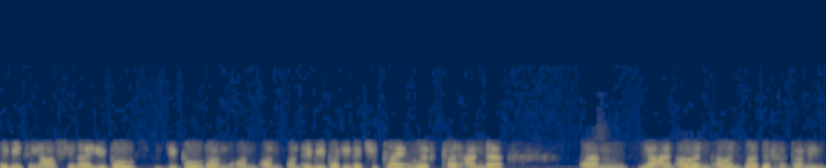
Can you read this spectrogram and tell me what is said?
everything else, you know, you build you build on on on, on everybody that you play with, play under. Um, yeah, and Owen Owen's no different. I mean,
